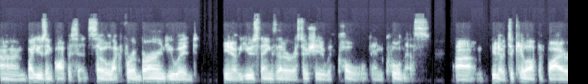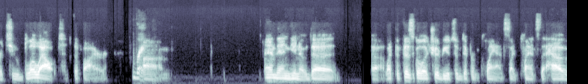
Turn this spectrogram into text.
Um, by using opposites. So, like for a burn, you would you know use things that are associated with cold and coolness. Um, you know, to kill off the fire, to blow out the fire. Right. Um, and then you know the uh, like the physical attributes of different plants like plants that have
